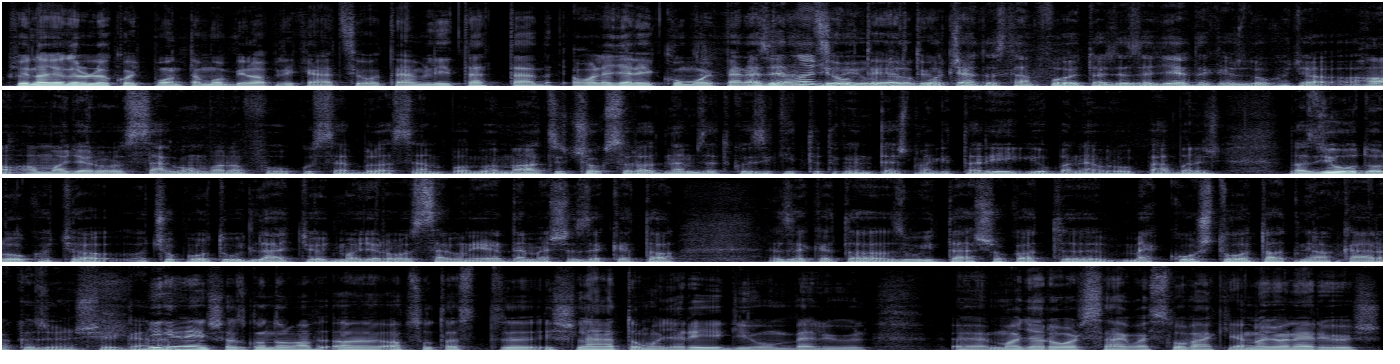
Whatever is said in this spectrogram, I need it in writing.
Úgyhogy nagyon örülök, hogy pont a mobil applikációt említetted, ahol egy elég komoly penetrációt Ez egy nagyon jó dolog, bocsánat, aztán folytasd. Ez egy érdekes dolog, hogyha ha a Magyarországon van a fókusz ebből a szempontból. Mert azt sokszor a nemzetközi kitűntést meg itt a régióban, Európában is. De az jó dolog, hogyha a csoport úgy látja, hogy Magyarországon érdemes ezeket, a, ezeket az újításokat megkóstoltatni akár a közönséggel. Igen, nem? én is azt gondolom, abszolút azt is látom, hogy a régión belül Magyarország vagy Szlovákia nagyon erős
